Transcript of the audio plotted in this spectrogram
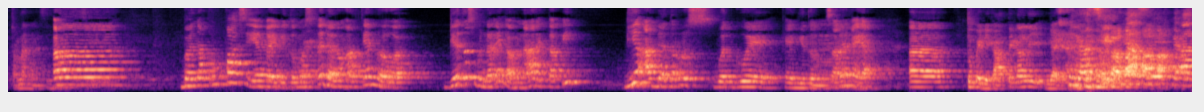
Pernah nggak sih? Eh, banyak rupa sih yang kayak gitu. Maksudnya dalam artian bahwa dia tuh sebenarnya nggak menarik tapi dia ada terus buat gue kayak gitu. Hmm. misalnya kayak eh, Itu PDKT kali enggak ya? Enggak sih, enggak sih, enggak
